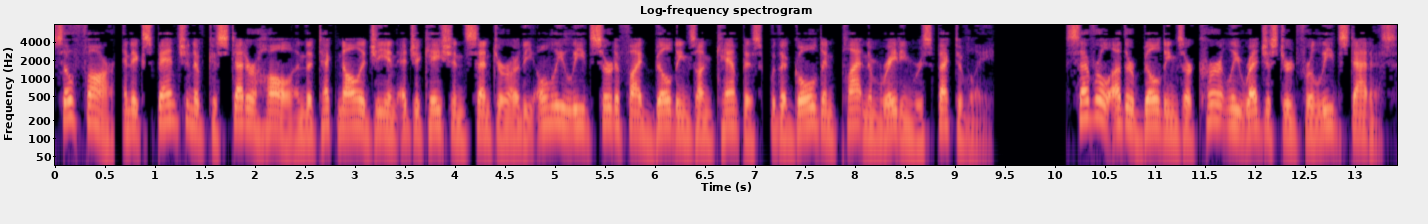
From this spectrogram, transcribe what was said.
So far, an expansion of Castetter Hall and the Technology and Education Center are the only LEED-certified buildings on campus, with a Gold and Platinum rating respectively. Several other buildings are currently registered for LEED status.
